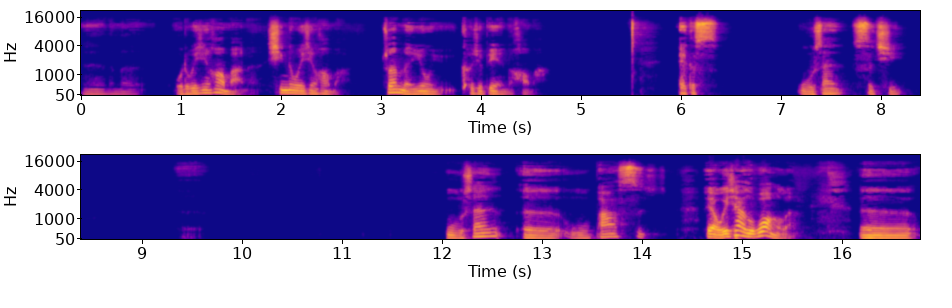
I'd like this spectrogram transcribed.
嗯，那么我的微信号码呢，新的微信号码专门用于科学边缘的号码，x 五三四七。五三呃五八四，哎呀，我一下子忘了，呃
